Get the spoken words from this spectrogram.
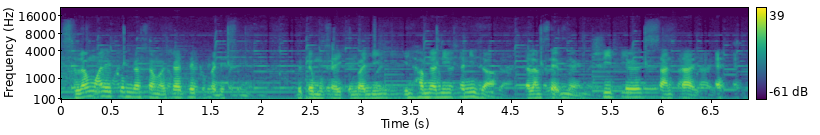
Assalamualaikum dan selamat sejahtera kepada semua. Bertemu saya kembali Ilham Nadi Saniza dalam segmen Cerita Santai FM.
